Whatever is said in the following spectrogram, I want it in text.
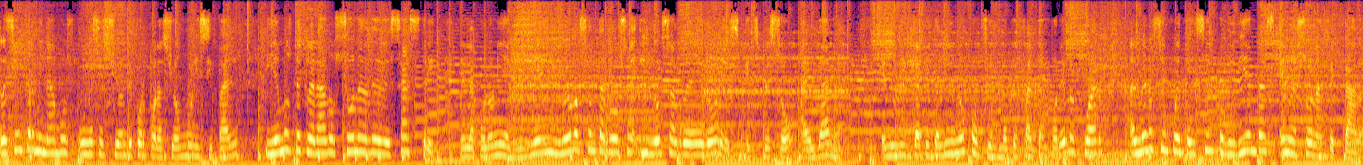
Recién terminamos una sesión de corporación municipal y hemos declarado zona de desastre en la colonia Guillén, Nueva Santa Rosa y los alrededores, expresó Aldana. El edil capitalino confirmó que faltan por evacuar al menos 55 viviendas en la zona afectada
